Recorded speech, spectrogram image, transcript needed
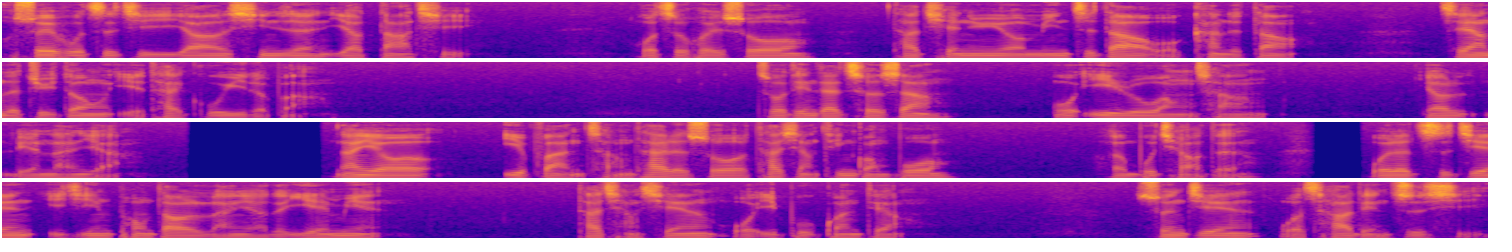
我说服自己要信任，要大气。我只会说，他前女友明知道我看得到，这样的举动也太故意了吧。昨天在车上，我一如往常要连蓝牙，男友一反常态的说他想听广播，很不巧的，我的指尖已经碰到了蓝牙的页面，他抢先我一步关掉，瞬间我差点窒息，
